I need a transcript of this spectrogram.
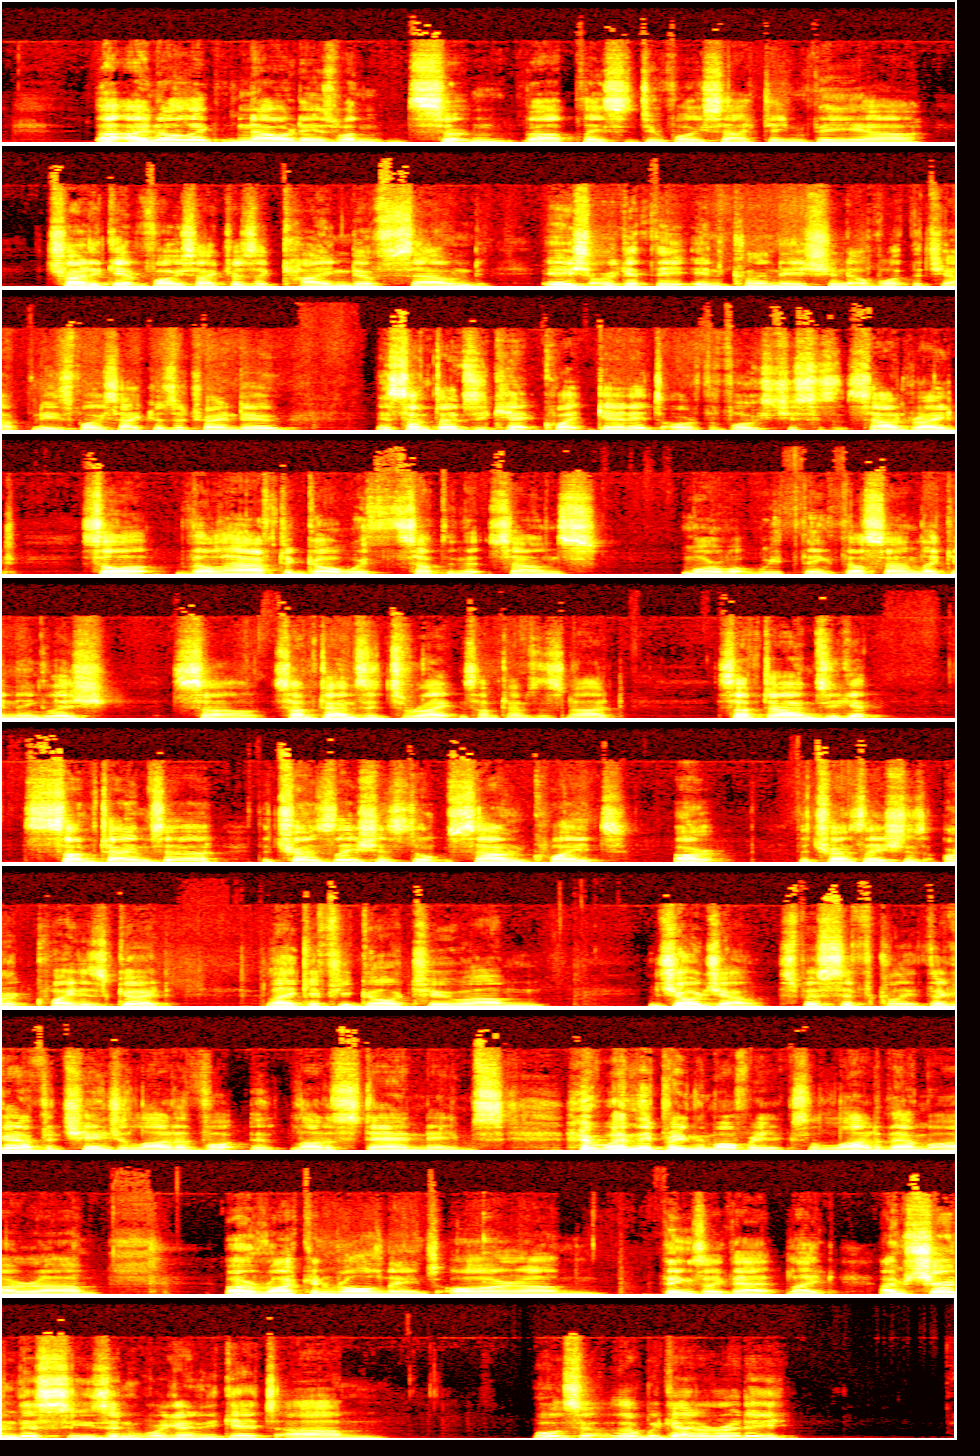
I I know, like nowadays, when certain uh, places do voice acting, they uh try to get voice actors that kind of sound ish or get the inclination of what the Japanese voice actors are trying to do. And sometimes you can't quite get it, or the voice just doesn't sound right. So they'll have to go with something that sounds more what we think they'll sound like in English. So sometimes it's right and sometimes it's not. Sometimes you get sometimes uh the translations don't sound quite or the translations aren't quite as good. Like if you go to um JoJo specifically, they're gonna have to change a lot of vo- a lot of stand names when they bring them over here because a lot of them are um are rock and roll names or um things like that. Like I'm sure in this season we're gonna get um what was it that we got already?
